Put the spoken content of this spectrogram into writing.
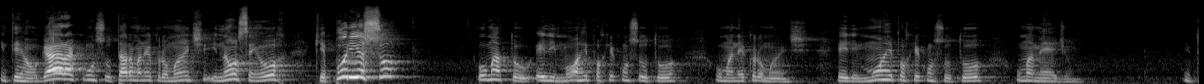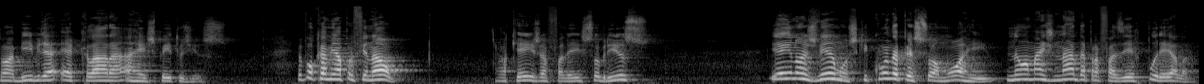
interrogar a consultar uma necromante e não o Senhor, que por isso o matou. Ele morre porque consultou uma necromante. Ele morre porque consultou uma médium. Então a Bíblia é clara a respeito disso. Eu vou caminhar para o final. Ok, já falei sobre isso. E aí nós vemos que quando a pessoa morre, não há mais nada para fazer por ela.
